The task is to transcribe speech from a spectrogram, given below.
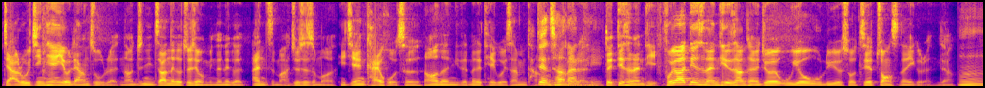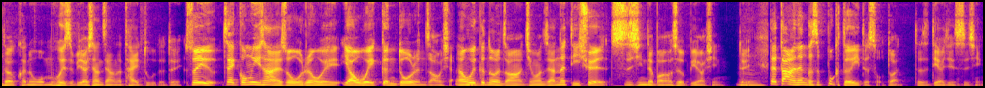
假如今天有两组人，然后就你知道那个最有名的那个案子吗？就是什么，你今天开火车，然后呢，你的那个铁轨上面躺电车难题，对，电车难题，佛教电车难题上可能就会无忧无虑的说直接撞死那一个人，这样，嗯，对。可能我们会是比较像这样的态度的，对，所以在公益上来说，我认为要为更多人着想。那为更多人着想的情况之下，那的确死刑的保留是有必要性，对。但当然那个是不得已的手段，这是第二件事情。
